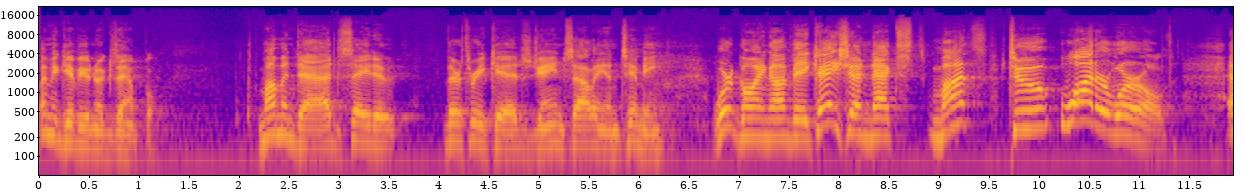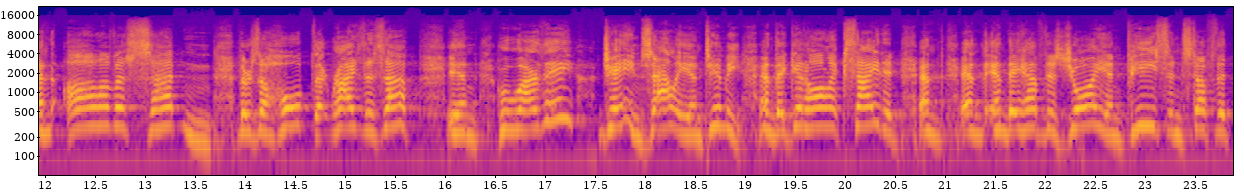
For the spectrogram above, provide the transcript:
Let me give you an example. Mom and dad say to their three kids, Jane, Sally, and Timmy, We're going on vacation next month to Waterworld. And all of a sudden, there's a hope that rises up in who are they? Jane, Sally, and Timmy. And they get all excited and, and, and they have this joy and peace and stuff that,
